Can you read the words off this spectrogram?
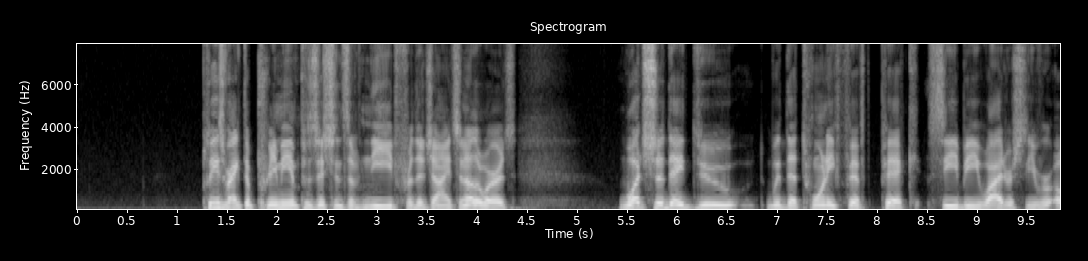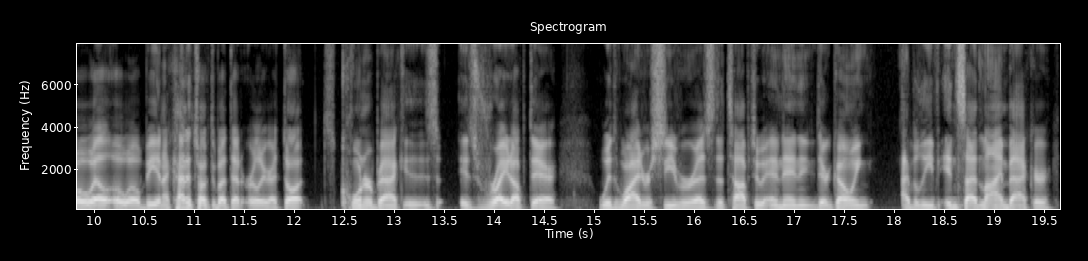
Please rank the premium positions of need for the Giants. In other words, what should they do with the 25th pick, CB, wide receiver, OL, OLB? And I kind of talked about that earlier. I thought cornerback is is right up there with wide receiver as the top two. And then they're going, I believe, inside linebacker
